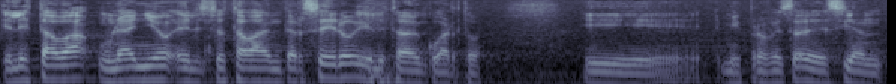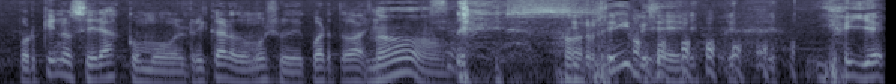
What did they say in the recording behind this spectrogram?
Él estaba un año, él, yo estaba en tercero y él estaba en cuarto. Y mis profesores decían, ¿por qué no serás como el Ricardo Mollo de cuarto año? No, horrible. Y, y,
